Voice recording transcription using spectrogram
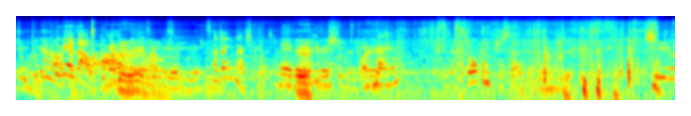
좀 크게 나와요. 크게 나와요. 네. 사장님이 아시겠죠? 네, 네. 네. 입으시는 거. 얼마예요? 조금 비싼데. 7만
